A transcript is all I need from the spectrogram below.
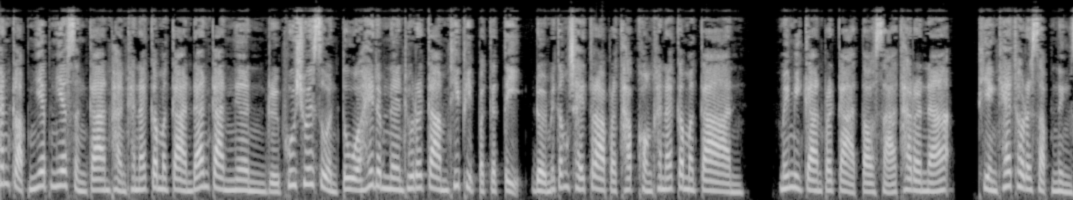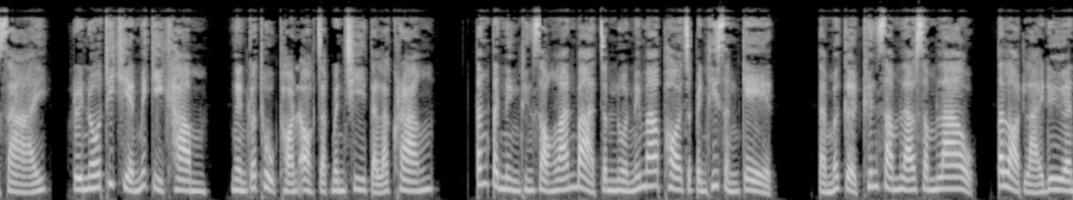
ท่านกลับเงียบๆสั่งการผ่านคณะกรรมการด้านการเงิน หรือผู้ช่วยส่วนตัวให้ดำเนินธุรกรรมที่ผิดปกติ โดยไม่ต้องใช้ตราประทับของคณะกรรมการ ไม่มีการประกาศต่อสาธารณะ เพียงแค่โทรศัพท์หนึ่งสาย หรือโน้ตที่เขียนไม่กี่คำเงินก็ถูกถอนออกจากบัญชีแต่ละครั้ง ตั้งแต่หนึ่งถึงสองล้านบาทจำนวนไม่มากพอจะเป็นที่สังเกต แต่เมื่อเกิดขึ้นซ้ำแล้วซ้ำเล่า ตลอดหลายเดือน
